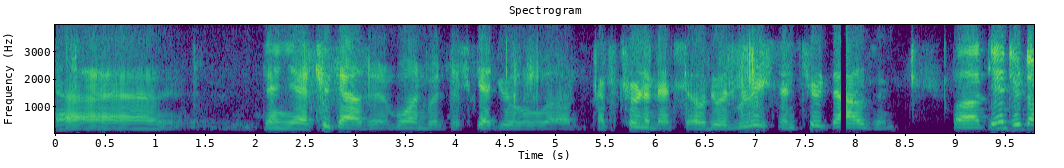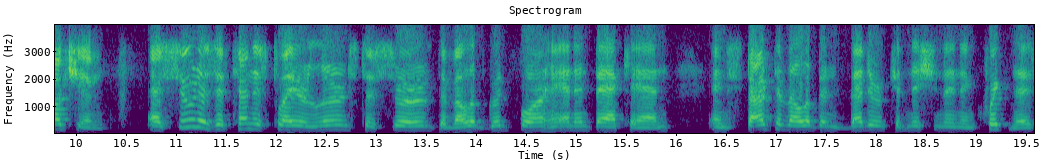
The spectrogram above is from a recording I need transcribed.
Uh, uh, then yeah, 2001 was the schedule uh, of tournaments. So it was released in 2000. Well, the introduction. As soon as a tennis player learns to serve, develop good forehand and backhand, and start developing better conditioning and quickness,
